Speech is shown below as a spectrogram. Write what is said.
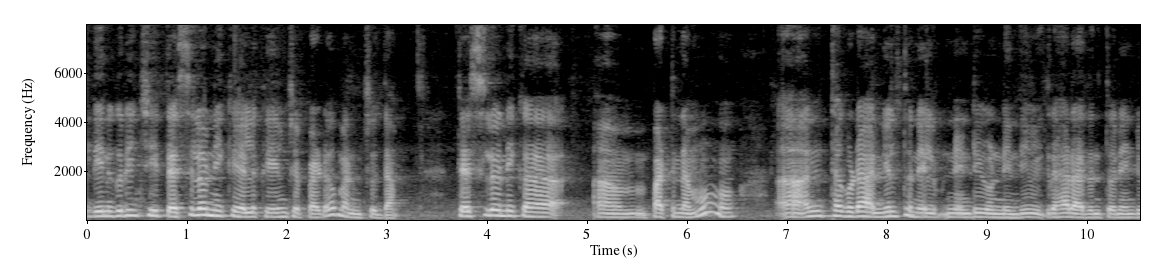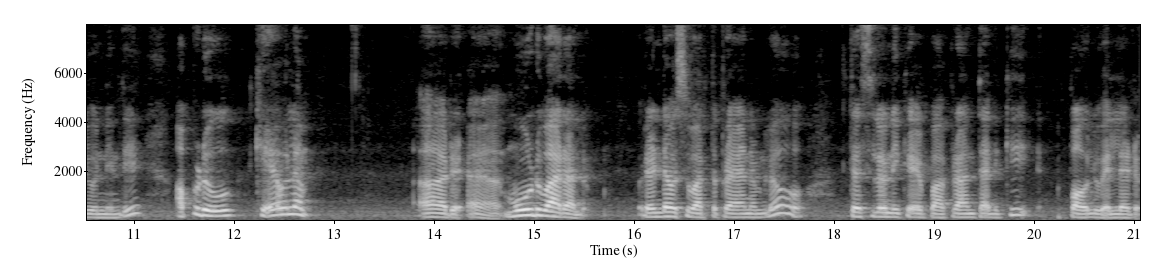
దీని గురించి తెస్సలోనికేలకు ఏం చెప్పాడో మనం చూద్దాం. తెస్సలోనిక పట్టణము అంతా కూడా అన్యులతో నిల్ నిండి ఉండింది విగ్రహారాధనతో నిండి ఉండింది. అప్పుడు కేవలం మూడు వారాలు రెండవ సువార్త ప్రయాణంలో తెస్సలోనికే ప్రాంతానికి పౌలు వెళ్ళాడు.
